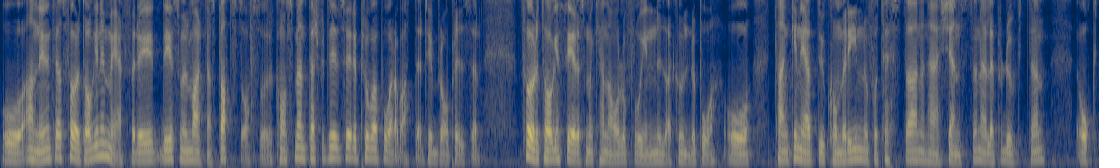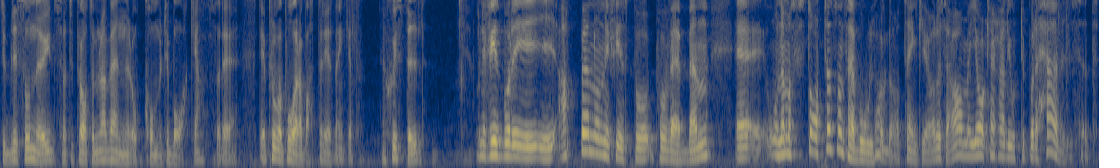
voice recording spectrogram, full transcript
Och anledningen till att företagen är med, för det är, det är som en marknadsplats då, så konsumentperspektiv så är det prova på rabatter till bra priser. Företagen ser det som en kanal att få in nya kunder på och tanken är att du kommer in och får testa den här tjänsten eller produkten och du blir så nöjd så att du pratar med dina vänner och kommer tillbaka. Så det, det är prova på rabatter helt enkelt. En schysst stil. Och ni finns både i, i appen och ni finns på, på webben. Eh, och när man ska starta ett sånt här bolag då tänker jag, då säger ja men jag kanske hade gjort det på det här viset.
